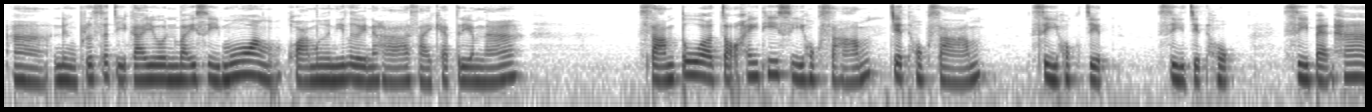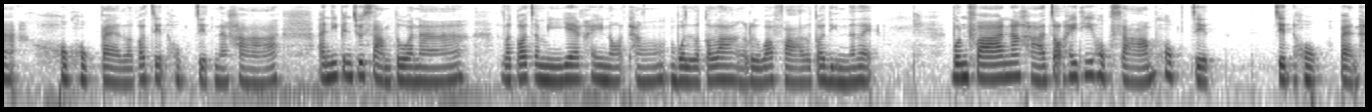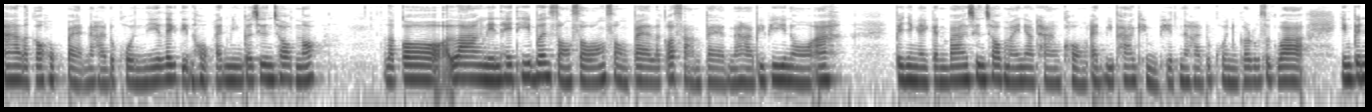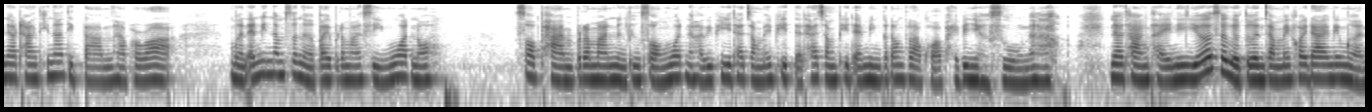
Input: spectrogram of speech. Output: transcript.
อ่าหนึ่งพฤศจิกายนใบสีม่วง ขวามือนี้เลยนะคะ สายแคปเตรียมนะสามตัวเจาะให้ที่สี่หกสามเจ็ดหกสามสี่หกเจ็ดสี่เจ็ดหกสี่แล้วก็เจ็ดหกเจ็ดนะคะ อันนี้เป็นชุดสามตัวนะ แล้วก็จะมีแยกให้เนาะทั้งบนแล้วก็ล่างหรือว่าฟ้าแล้วก็ดินนั่นแหละ บนฟ้านะคะ เจาะให้ที่ 63 67 76 85 แล้วก็ 68 นะคะ ทุกคนนี่เลขติด 6 แอดมินก็ชื่นชอบเนาะแล้วก็ล่างเน้นให้ที่เบิ้ล 22 28 แล้วก็ 38 นะคะ พี่ๆเนาะอะเป็นยังไงกันบ้างชื่นชอบไหมแนวทางของแอดวิภาคเข็มเพชรนะคะ ทุกคนก็รู้สึกว่ายังเป็นแนวทางที่น่าติดตามนะคะ เพราะว่าเหมือนแอดมินนำเสนอไปประมาณ 4 งวดเนาะ สอบผ่านประมาณ 1-2 งวดนะคะพี่ๆถ้าจำไม่ผิด แต่ถ้าจำผิดแอดมินก็ต้องกราบขออภัยเป็นอย่างสูงนะคะ แนวทางไทยนี่เยอะซะเหลือเกินจำไม่ค่อยได้ไม่เหมือน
